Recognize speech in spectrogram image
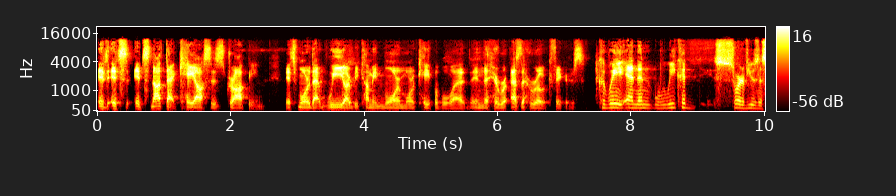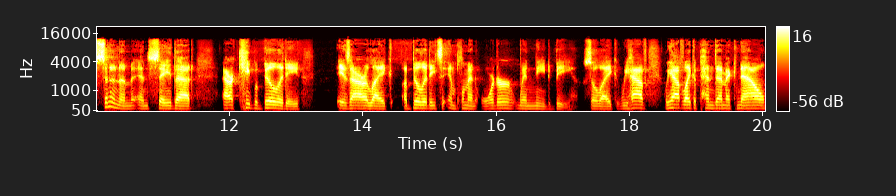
it, it's, it's not that chaos is dropping it's more that we are becoming more and more capable in the hero, as the heroic figures. Could we, and then we could sort of use a synonym and say that our capability is our like ability to implement order when need be so like we have we have like a pandemic now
